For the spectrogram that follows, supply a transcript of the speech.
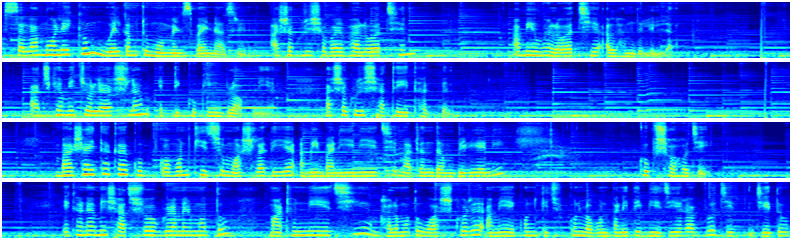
আসসালামু আলাইকুম welcome to moments by Nazrin আশা করি সবাই ভালো আছেন। আমিও ভালো আছি, আলহামদুলিল্লাহ। আজকে আমি চলে আসলাম একটি কুকিং ব্লগ নিয়ে। আশা করি সাথেই থাকবেন। বাসায় থাকা খুব কমন কিছু মশলা দিয়ে আমি বানিয়ে নিয়েছি মাটন দম বিরিয়ানি। খুব সহজেই। এখানে আমি সাতশো গ্রামের মতো মাটন নিয়েছি, ভালো মতো ওয়াশ করে আমি এখন কিছুক্ষণ লবণ পানিতে ভিজিয়ে রাখব। যেহেতু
